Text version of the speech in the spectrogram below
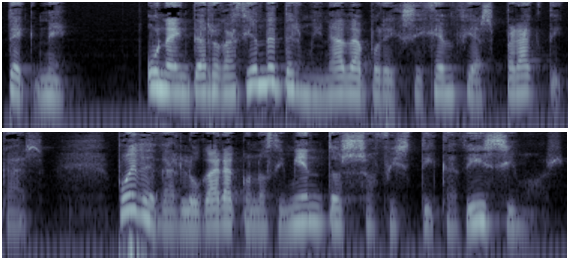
tecné. Una interrogación determinada por exigencias prácticas puede dar lugar a conocimientos sofisticadísimos,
